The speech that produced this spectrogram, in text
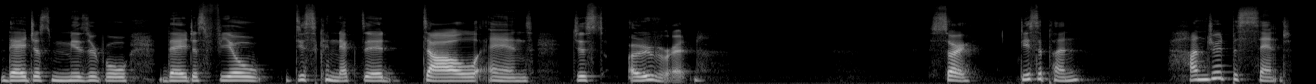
they're just miserable. They just feel disconnected, dull, and just over it. So, discipline 100%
